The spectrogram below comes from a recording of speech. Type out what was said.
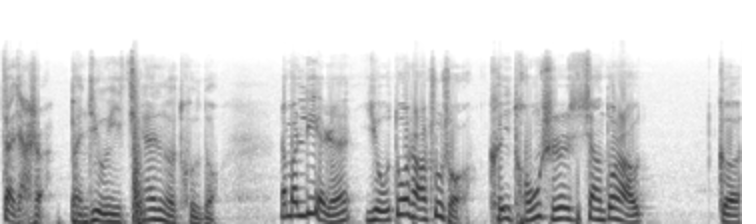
再假设本地有一千个兔子洞，那么猎人有多少助手可以同时向多少个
